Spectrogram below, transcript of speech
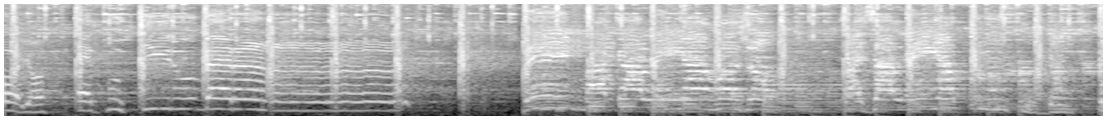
É curtir o verão. Vem, a lenha, rojão, traz a lenha pro fogão.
